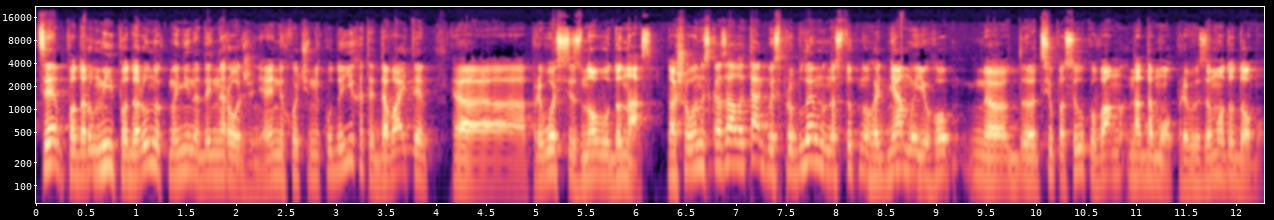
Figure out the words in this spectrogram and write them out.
Це подару, мій подарунок мені на день народження. Я не хочу нікуди їхати. Давайте е, привозьте знову до нас. Ну а що вони сказали? Так, без проблем. Наступного дня ми його е, цю посилку вам надамо, привеземо додому.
